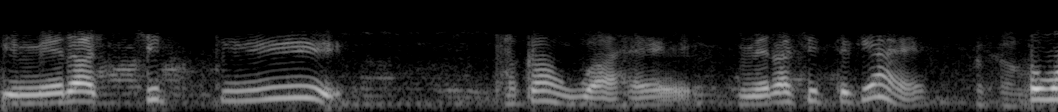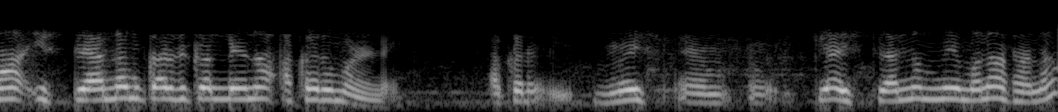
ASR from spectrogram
कि मेरा चित्त थका हुआ है। मेरा चित्त क्या है? तो वहाँ स्त्यानम कर्ज कर लेना अकर्मण ने अकर मैं क्या स्त्यानम में मना था ना?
